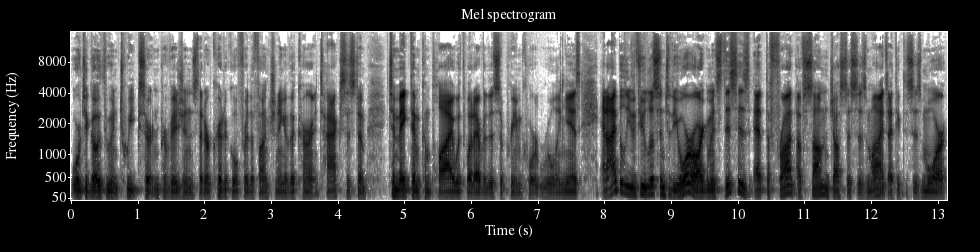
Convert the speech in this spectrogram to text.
or to go through and tweak certain provisions that are critical for the functioning of the current tax system to make them comply with whatever the Supreme Court ruling is. And I believe if you listen to the oral arguments, this is at the front of some justices' minds. I think this is more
